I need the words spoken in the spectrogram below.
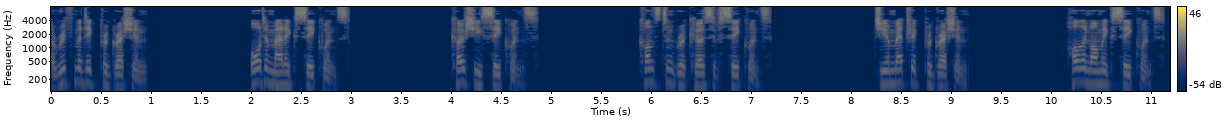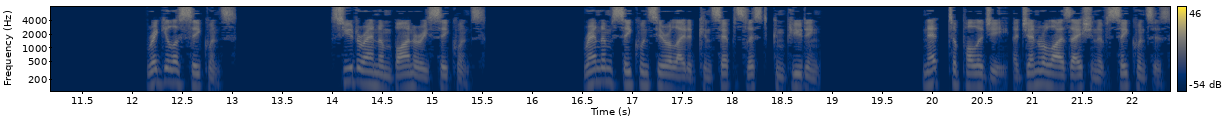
Arithmetic progression. Automatic sequence Cauchy sequence. Constant recursive sequence. Geometric progression. Holonomic sequence. Regular sequence. Pseudorandom binary sequence. Random sequence-related concepts list computing. Net topology a generalization of sequences.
